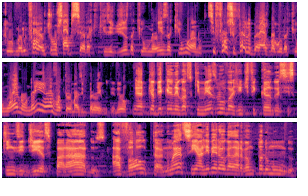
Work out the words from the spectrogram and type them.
que o Merigo falou, a gente não sabe se é daqui 15 dias, daqui um mês, daqui um ano. Se for, se for liberar os bagulho daqui um ano, nem eu vou ter mais emprego, entendeu? É, porque eu vi aquele negócio que mesmo a gente ficando esses 15 dias parados, a volta não é assim, ah, liberou, galera, vamos todo mundo.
